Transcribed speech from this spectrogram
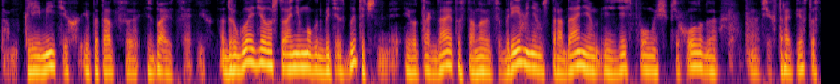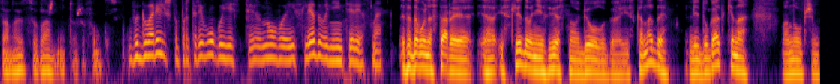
там, клеймить их и пытаться избавиться от них. А другое дело, что они могут быть избыточными, и вот тогда это становится бременем, страданием, и здесь помощь психолога, э, психотерапевта становится важной тоже функцией. Вы говорили, что про тревогу есть э, новое исследование интересное. Это довольно старое э, исследование известного биолога из Канады, Ли Дугаткина. Оно, в общем,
